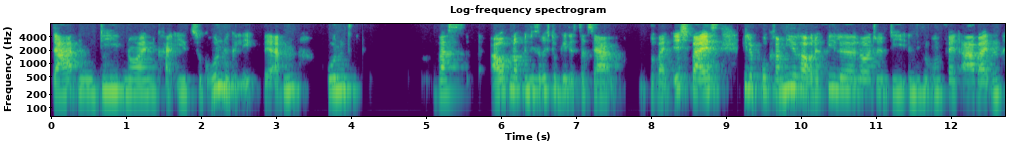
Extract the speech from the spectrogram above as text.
Daten, die neuen KI zugrunde gelegt werden. Und was auch noch in diese Richtung geht, ist, dass ja, soweit ich weiß, viele Programmierer oder viele Leute, die in diesem Umfeld arbeiten,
